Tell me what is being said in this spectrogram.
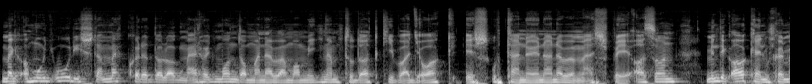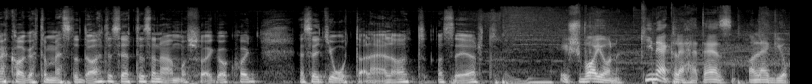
Meg amúgy úristen, mekkora dolog már, hogy mondom a nevem, amíg nem tudod ki vagyok, és utána jön a nevem SP. Azon mindig akármikor meghallgatom ezt a dalt, ezért ezen elmosolygok, hogy ez egy jó találat azért. És vajon kinek lehet ez a legjobb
